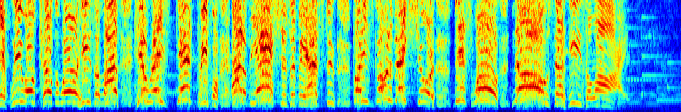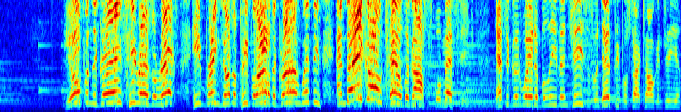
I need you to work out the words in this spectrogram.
if we won't tell the world He's alive, He'll raise dead people out of the ashes if He has to. But He's going to make sure this world knows that He's alive. He opened the graves, he resurrects, he brings other people out of the ground with him, and they go tell the gospel message. That's a good way to believe in Jesus when dead people start talking to you.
